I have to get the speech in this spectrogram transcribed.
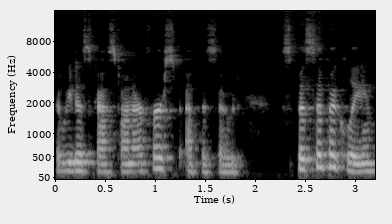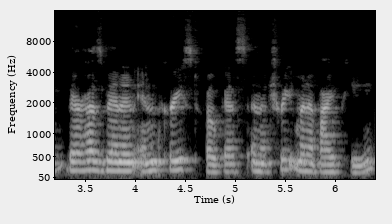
that we discussed on our first episode. Specifically, there has been an increased focus in the treatment of IP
